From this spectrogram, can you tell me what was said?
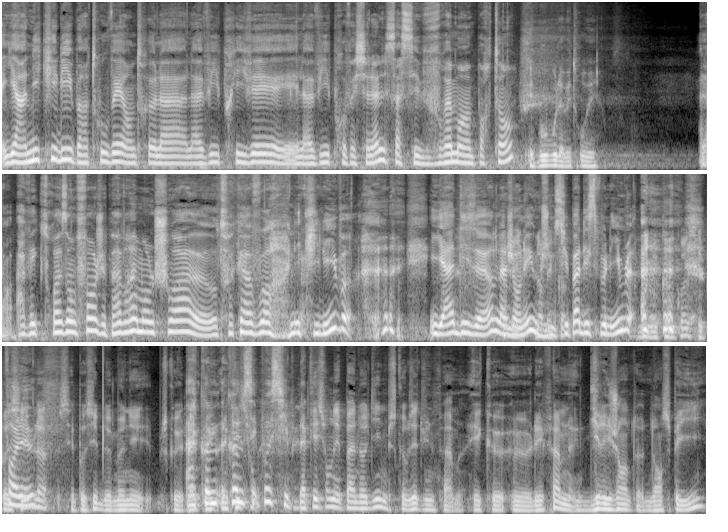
il y a un équilibre à trouver entre la, vie privée et la vie professionnelle. Ça, c'est vraiment important. Et vous, vous l'avez trouvé? Alors, avec trois enfants, j'ai pas vraiment le choix, euh, autre qu'avoir un équilibre. Il y a des heures de la journée où je ne suis pas disponible. Mais comme quoi, c'est possible, c'est possible de mener. Parce que ah, comme c'est possible. La question n'est pas anodine, puisque vous êtes une femme, et que euh, les femmes dirigeantes dans ce pays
